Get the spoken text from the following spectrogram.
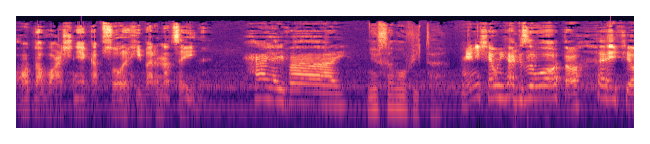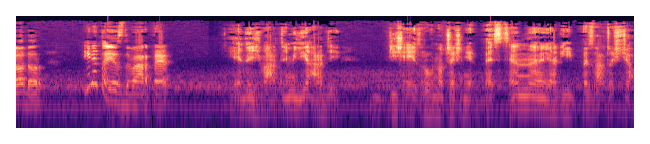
Oto właśnie kapsuły hibernacyjne. Hajaj waj. Niesamowite. Mieni się jak złoto. Hej, Fiodor. Ile to jest warte? Kiedyś warte miliardy. Dzisiaj jest równocześnie bezcenne, jak i bezwartościowe.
